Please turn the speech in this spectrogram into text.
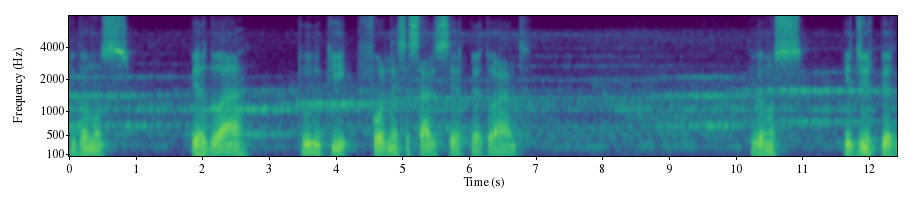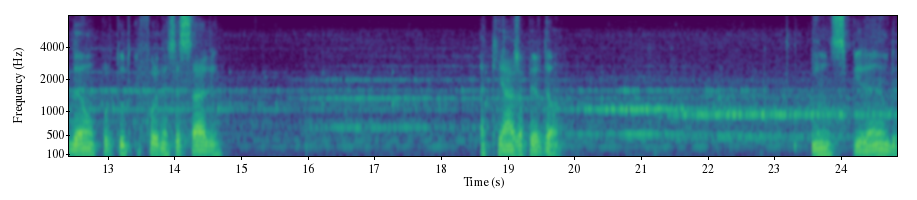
e vamos perdoar tudo que for necessário ser perdoado. E vamos pedir perdão por tudo que for necessário a que haja perdão. inspirando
